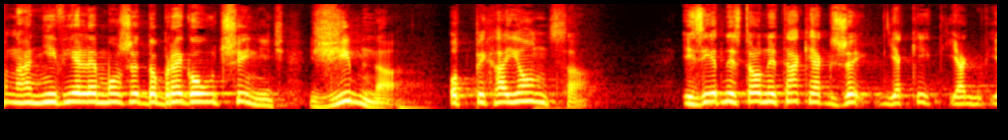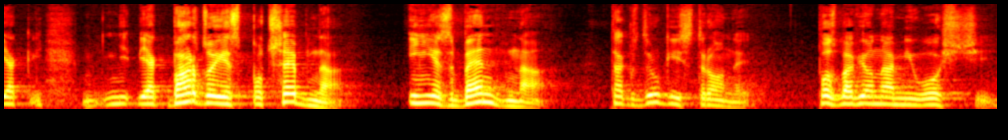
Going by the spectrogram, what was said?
Ona niewiele może dobrego uczynić, zimna, odpychająca. I z jednej strony tak, jak, że, jak, jak, jak, jak bardzo jest potrzebna i niezbędna, tak z drugiej strony pozbawiona miłości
